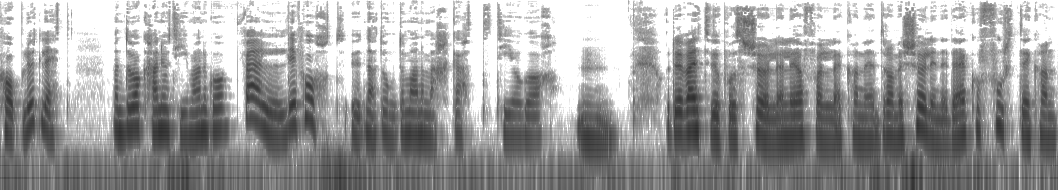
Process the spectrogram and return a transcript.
koble ut litt. Men da kan jo timene gå veldig fort uten at ungdommene merker at tida går. Mm. Og det vet vi jo på oss sjøl, eller iallfall kan jeg dra meg sjøl inn i det, hvor fort jeg kan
